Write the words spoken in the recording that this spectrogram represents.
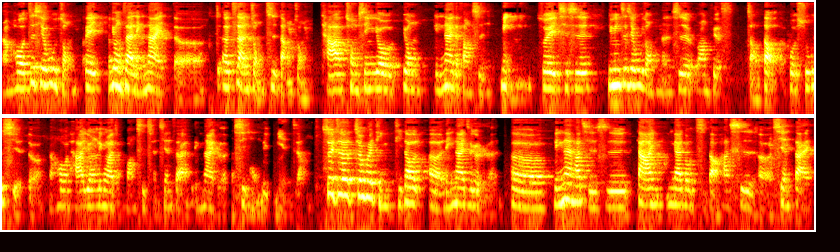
然后这些物种被用在林奈的呃自然种志当中，他重新又用林奈的方式命名。所以其实明明这些物种可能是 Rumphius 找到的或书写的，然后他用另外一种方式呈现在林奈的系统里面，这样。所以这就会提提到呃林奈这个人，呃林奈他其实大家应该都知道，他是呃现代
